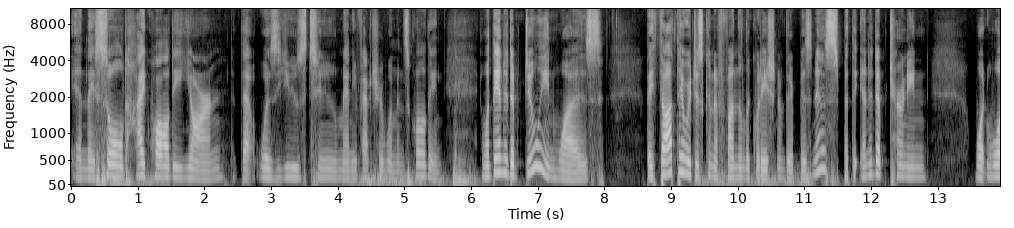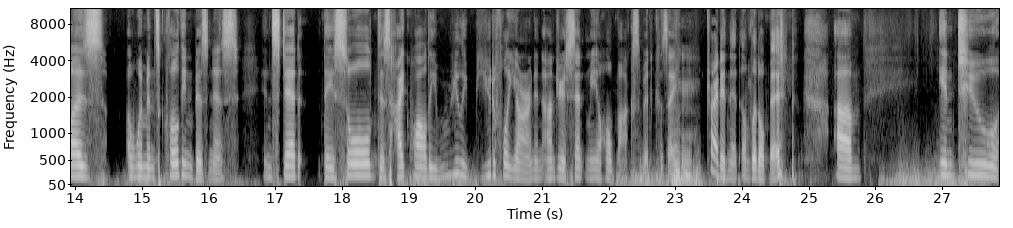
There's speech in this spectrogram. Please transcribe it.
and they sold high quality yarn that was used to manufacture women's clothing. Mm. And what they ended up doing was they thought they were just going to fund the liquidation of their business, but they ended up turning what was a women's clothing business. Instead, they sold this high quality, really beautiful yarn, and Andrea sent me a whole box of it because I hmm. tried to knit a little bit, um, into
